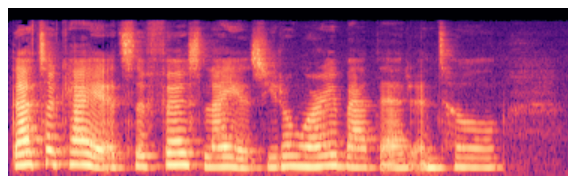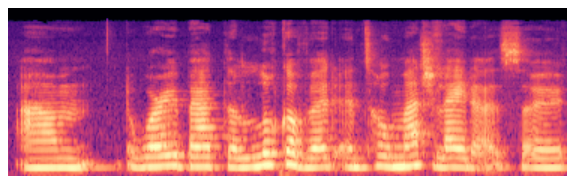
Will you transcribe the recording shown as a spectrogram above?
That's okay. It's the first layers. You don't worry about that until um, worry about the look of it until much later. So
